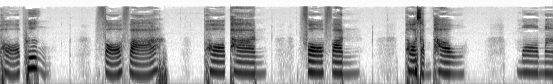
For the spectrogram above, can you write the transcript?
ผอพึ่ง ฝอฝา พอพาน ฟอฟัน พอสำเภามอม้า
